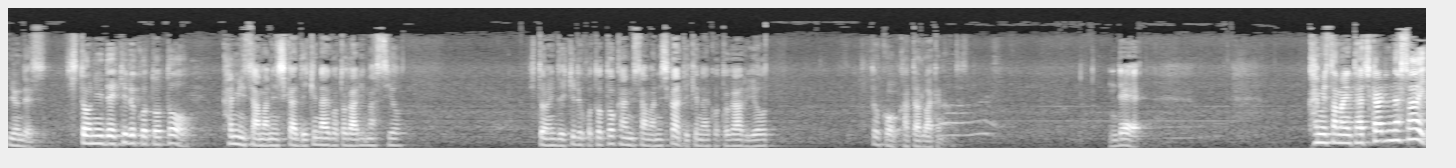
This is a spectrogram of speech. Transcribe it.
言うんです。人にできることと神様にしかできないことがありますよ。人にできることと神様にしかできないことがあるよ。とこう語るわけなんです。で神様に立ち返りなさい。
